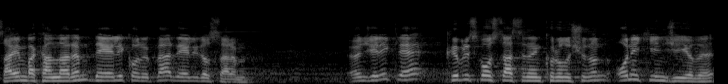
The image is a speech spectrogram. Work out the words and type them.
Sayın Bakanlarım, değerli konuklar, değerli dostlarım. Öncelikle Kıbrıs Postası'nın kuruluşunun 12. yılı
